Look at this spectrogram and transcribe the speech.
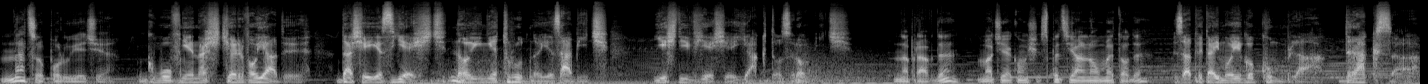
Na co polujecie? Głównie na ścierwojady. Da się je zjeść, no i nie trudno je zabić, jeśli wie się, jak to zrobić. Naprawdę? Macie jakąś specjalną metodę? Zapytaj mojego kumpla, Draxa.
